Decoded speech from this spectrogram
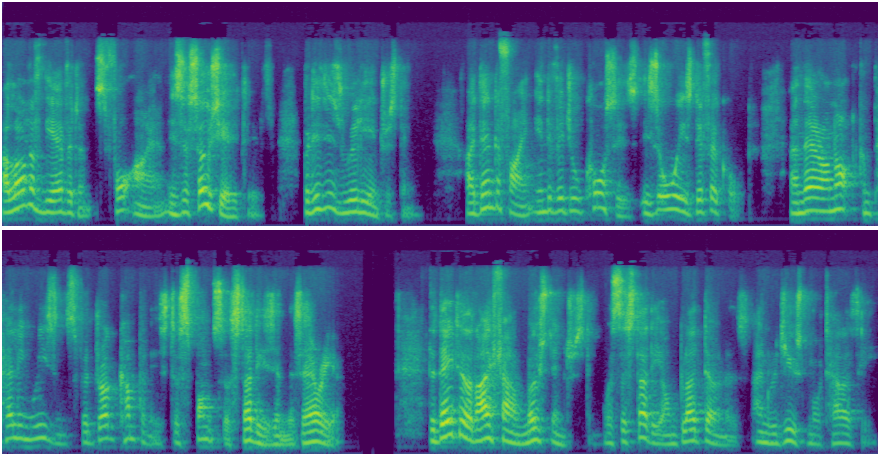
A lot of the evidence for iron is associative, but it is really interesting. Identifying individual causes is always difficult, and there are not compelling reasons for drug companies to sponsor studies in this area. The data that I found most interesting was the study on blood donors and reduced mortality.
